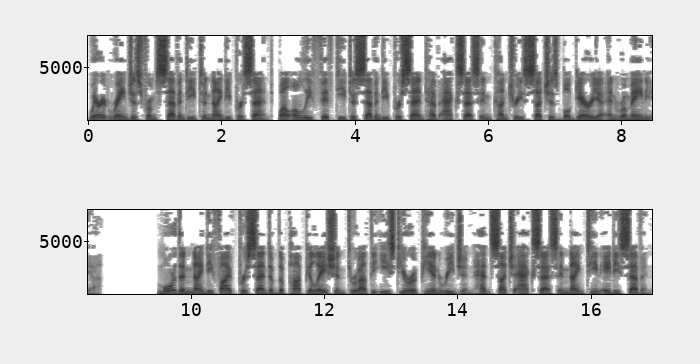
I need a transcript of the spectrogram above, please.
where it ranges from 70 to 90%, while only 50 to 70% have access in countries such as Bulgaria and Romania. More than 95% of the population throughout the East European region had such access in 1987,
